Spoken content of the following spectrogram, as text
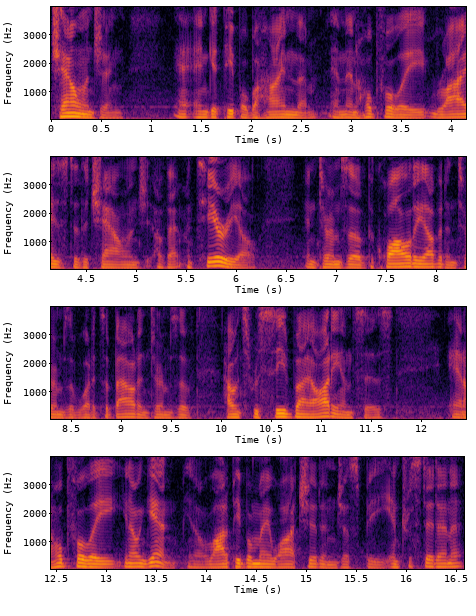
challenging and, and get people behind them, and then hopefully rise to the challenge of that material in terms of the quality of it, in terms of what it's about, in terms of how it's received by audiences. And hopefully, you know, again, you know, a lot of people may watch it and just be interested in it.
